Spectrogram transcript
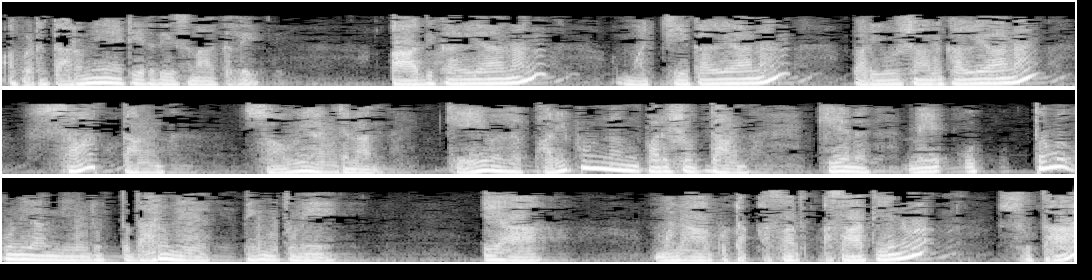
අපට ධර්මයේ ඇටියට දේශනා කළේ. ආදි කල්යාණං, මච්චේ කල්යාණං, පරියෝෂාන කල්යාණං, සාත්තං, සෞව්‍යංජනං, කේවල පරිපූර්ණං පරිශුද්ධං කියන මේ උත්තම ගුණයන්ගෙන් යුක්ත ධර්මය පින්තුනේ එයා මනාකොට අසා තියෙනවා සුතා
